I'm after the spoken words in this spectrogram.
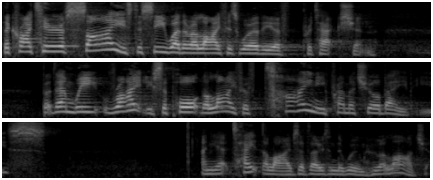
the criteria of size to see whether a life is worthy of protection. But then we rightly support the life of tiny premature babies and yet take the lives of those in the womb who are larger.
